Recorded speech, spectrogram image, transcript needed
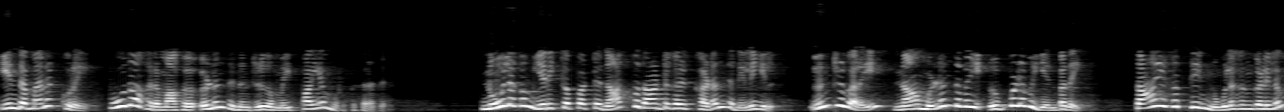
இந்த மனக்குறை பூதாகரமாக எழுந்து நின்று எம்மை பயமுறுத்துகிறது. நூலகம் எரிக்கப்பட்டு நாற்பது ஆண்டுகள் கடந்த நிலையில் இன்று வரை நாம் இழந்தவை எவ்வளவு என்பதை தாயகத்தின் நூலகங்களிலும்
